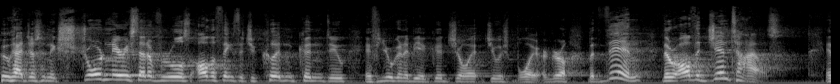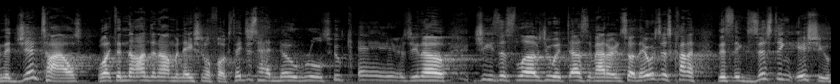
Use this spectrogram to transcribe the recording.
who had just an extraordinary set of rules, all the things that you could and couldn't do if you were going to be a good Jewish boy or girl. But then there were all the Gentiles and the Gentiles were like the non denominational folks. They just had no rules. Who cares? You know, Jesus loves you. It doesn't matter. And so there was this kind of this existing issue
